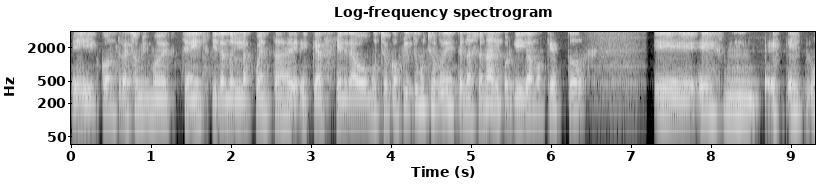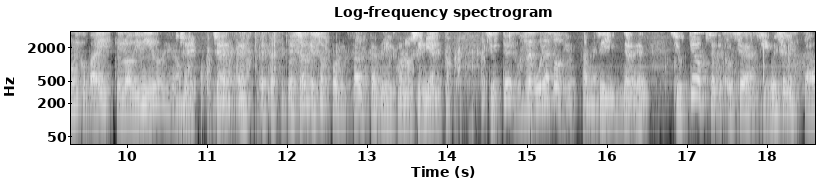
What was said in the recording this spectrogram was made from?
eh, contra esos mismos exchange, quitándole las cuentas, eh, que ha generado mucho conflicto y mucho ruido internacional, porque digamos que esto eh, es, es el único país que lo ha vivido, digamos, Sí, esta situación. eso es por falta de conocimiento. Si usted, regulatorio también. Sí, si usted observa, o sea, si hubiesen estado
